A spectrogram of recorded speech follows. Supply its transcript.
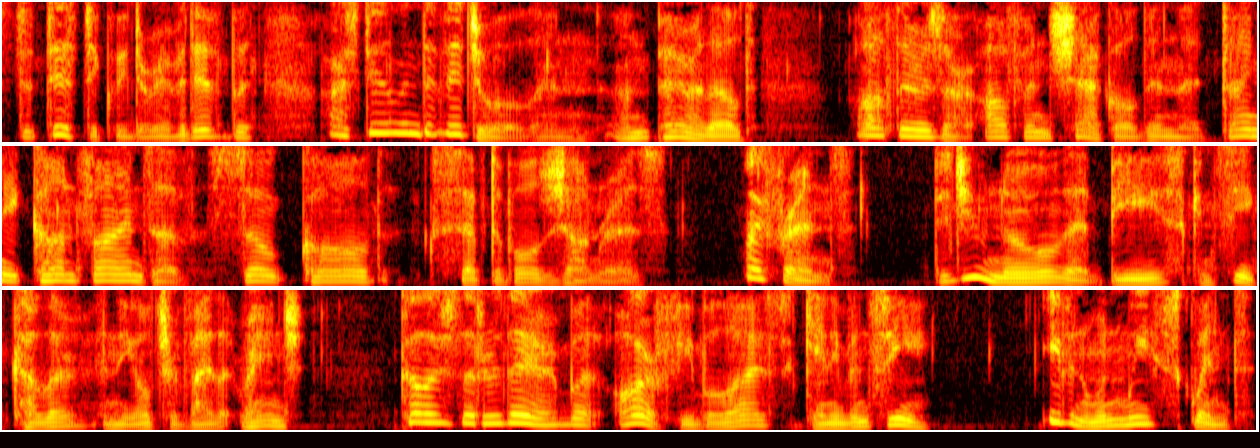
statistically derivative, but are still individual and unparalleled. Authors are often shackled in the tiny confines of so called acceptable genres. My friends, did you know that bees can see color in the ultraviolet range? Colors that are there but our feeble eyes can't even see, even when we squint.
